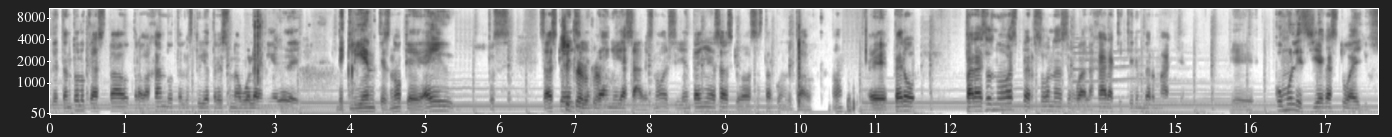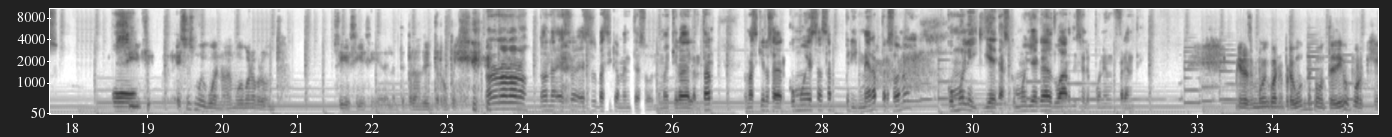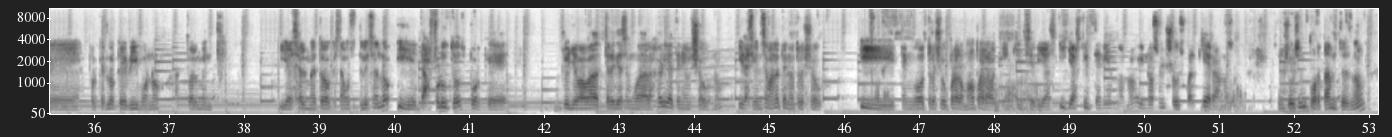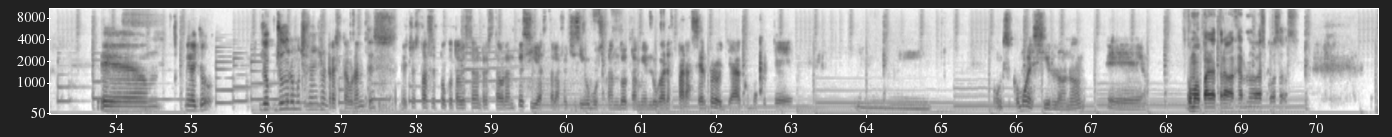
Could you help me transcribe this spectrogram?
de tanto lo que has estado trabajando, tal vez tú ya traes una bola de nieve de, de clientes, ¿no? Que, hey, pues, sabes que el siguiente año ya sabes, ¿no? El siguiente año ya sabes que vas a estar contratado, ¿no? Eh, pero para esas nuevas personas en Guadalajara que quieren ver magia, eh, ¿cómo les llegas tú a ellos? Sí, eso es muy bueno, es ¿eh? muy buena pregunta. Sigue, sigue, sigue, adelante, perdón, te interrumpí. No, no, no, no, no, eso, eso, es básicamente eso, no me quiero adelantar, nomás quiero saber cómo es esa primera persona, cómo le llegas, cómo llega Eduardo y se le pone enfrente. Mira, es muy buena pregunta, como te digo, porque, porque es lo que vivo, ¿no? Actualmente. Y es el método que estamos utilizando y da frutos porque yo llevaba tres días en Guadalajara y ya tenía un show, ¿no? Y la siguiente semana tenía otro show y tengo otro show programado para aquí en 15 días y ya estoy teniendo, ¿no? Y no son shows cualquiera, ¿no? Son, shows importantes, ¿no? Eh, mira, yo, yo, yo duré muchos años en restaurantes, de hecho hasta hace poco todavía estaba en restaurantes y hasta la fecha sigo buscando también lugares para hacer, pero ya como que te... Mm, ¿Cómo decirlo, no? Eh, como para trabajar nuevas cosas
